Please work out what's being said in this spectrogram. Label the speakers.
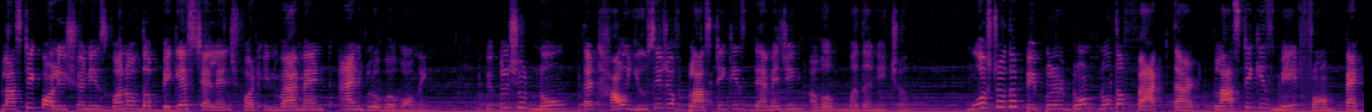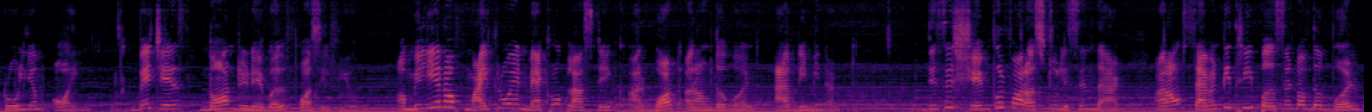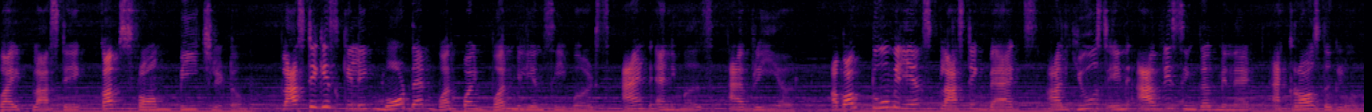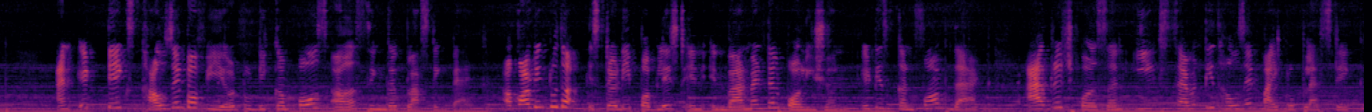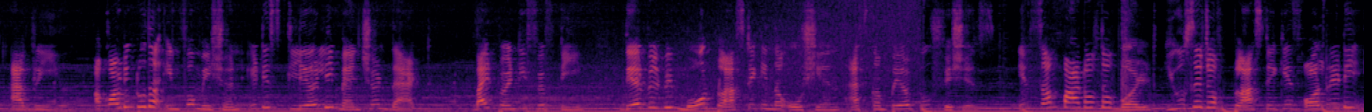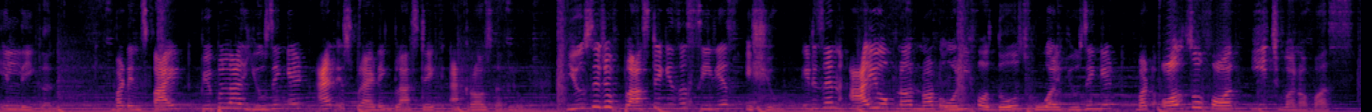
Speaker 1: Plastic pollution is one of the biggest challenge for environment and global warming. People should know that how usage of plastic is damaging our mother nature. Most of the people don't know the fact that plastic is made from petroleum oil, which is non-renewable fossil fuel. A million of micro and macro plastic are bought around the world every minute. This is shameful for us to listen that around 73% of the worldwide plastic comes from beach litter. Plastic is killing more than 1.1 million seabirds and animals every year. About 2 million plastic bags are used in every single minute across the globe and it takes thousands of years to decompose a single plastic bag. According to the study published in Environmental Pollution, it is confirmed that average person eats 70,000 microplastic every year. According to the information, it is clearly mentioned that by 2050, there will be more plastic in the ocean as compared to fishes. In some part of the world, usage of plastic is already illegal. But in spite, people are using it and spreading plastic across the globe. Usage of plastic is a serious issue. It is an eye opener not only for those who are using it, but also for each one of us.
